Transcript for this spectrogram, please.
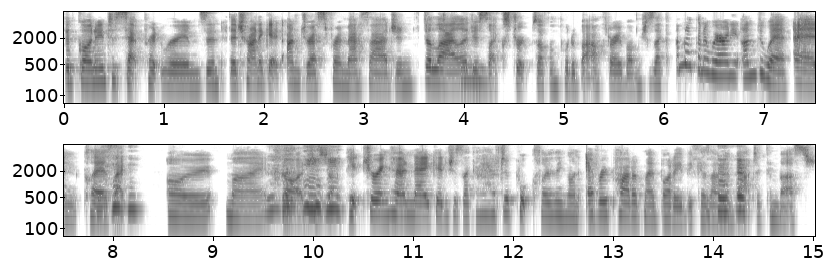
They've gone into separate rooms and they're trying to get undressed for a massage, and Delilah just Mm. like strips off and put a bathrobe on. She's like, I'm not going to wear any underwear. And Claire's like, Oh my god. She's like picturing her naked. She's like, I have to put clothing on every part of my body because I'm about to combust.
